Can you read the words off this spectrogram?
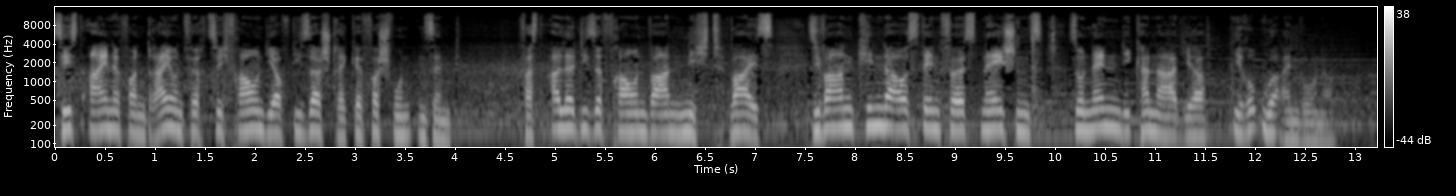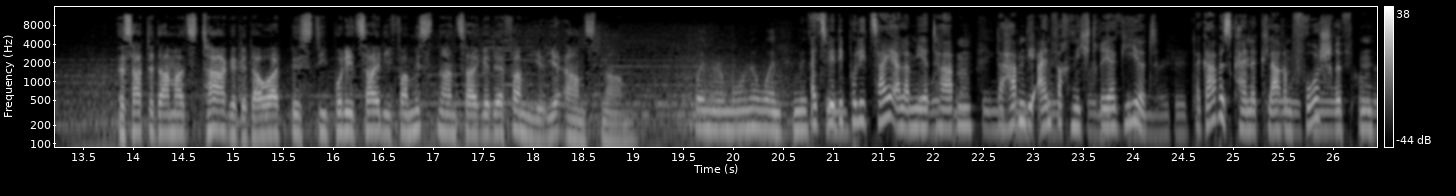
Sie ist eine von 43 Frauen, die auf dieser Strecke verschwunden sind. Fast alle diese Frauen waren nicht weiß. Sie waren Kinder aus den First Nations, so nennen die Kanadier ihre Ureinwohner. Es hatte damals Tage gedauert, bis die Polizei die Vermisstenanzeige der Familie ernst nahm. Als wir die Polizei alarmiert haben, da haben die einfach nicht reagiert. Da gab es keine klaren Vorschriften,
